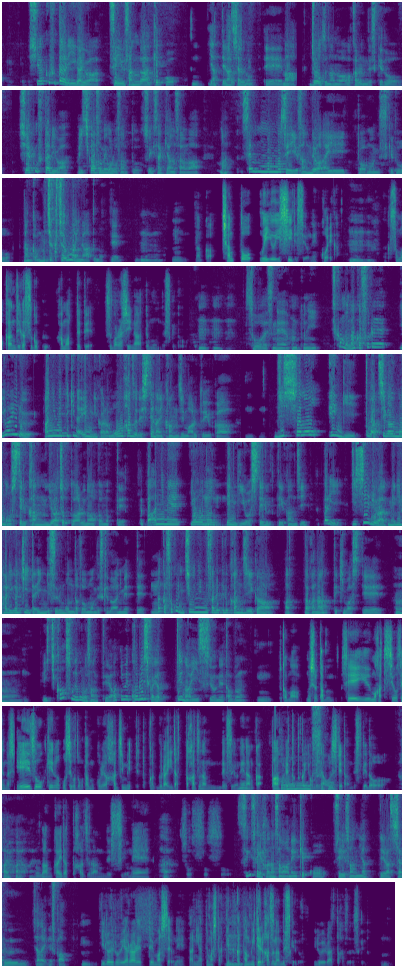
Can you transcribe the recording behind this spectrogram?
主役二人以外は声優さんが結構うん。やってらっしゃるので、まあ、上手なのはわかるんですけど、主役二人は、まあ市川染五郎さんと杉咲杏さんは、まあ、専門の声優さんではないとは思うんですけど、なんかむちゃくちゃ上手いなと思って、うん。うん。なんか、ちゃんと初々しいですよね、声が。うん。なんかその感じがすごくハマってて、素晴らしいなって思うんですけど。うんうん。そうですね、本当に。しかもなんかそれ、いわゆるアニメ的な演技からも大外れしてない感じもあるというか、うんうん。実写の演技とは違うものをしてる感じはちょっとあるなと思って。やっぱアニメ用の演技をしてるっていう感じ。やっぱり実写よりはメリハリが効いた演技するもんだと思うんですけど、アニメって。うんなんかそこにチューニングされてる感じがあったかなって気はして。うん。市川染五郎さんってアニメこれしかやってないっすよね、多分。うん。とかまあ、むしろ多分声優も初挑戦だし、映像系のお仕事も多分これは初めてとかぐらいだったはずなんですよね。なんか、パンフレットとか読み直してたんですけど、はいはいはい。の段階だったはずなんですよね。はい。そうそうそ杉咲花さんはね、結構声優さんやってらっしゃるじゃないですか。う。うん。いろいろやられてましたよね。何やってましたっけ、うんなんか多分見てるはずなんですけど。いろいろあったはずですけど。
